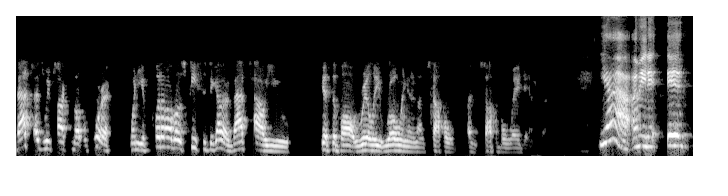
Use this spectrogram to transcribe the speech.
that's, as we've talked about before, when you put all those pieces together, that's how you get the ball really rolling in an unstoppable, unstoppable way, Dan. Yeah, I mean, it, it,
